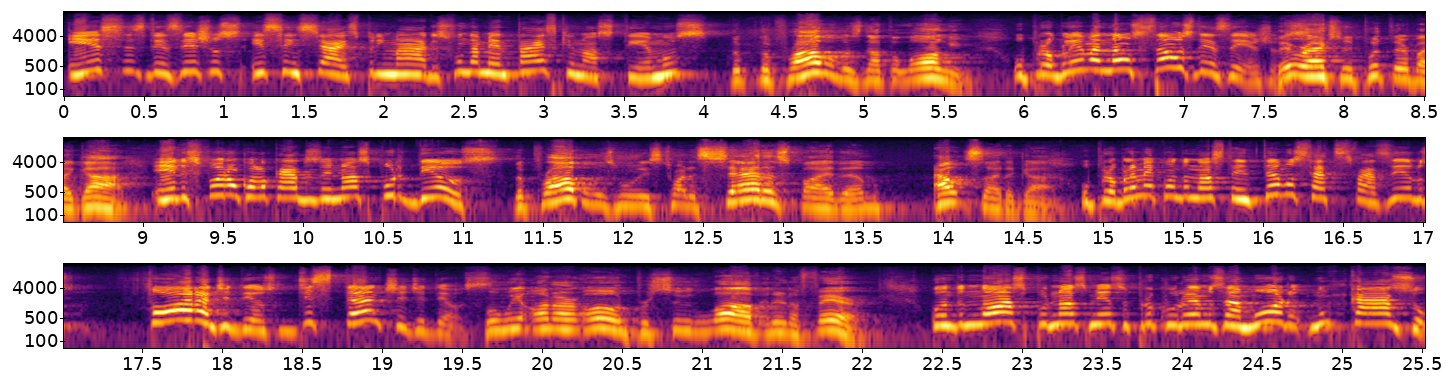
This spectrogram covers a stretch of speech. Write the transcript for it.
Esses desejos essenciais, primários, fundamentais que nós temos, the, the problem is not the longing. o problema não são os desejos. They were actually put there by God. Eles foram colocados em nós por Deus. The problem is when we try to satisfy them outside of God. O problema é quando nós tentamos satisfazê-los fora de Deus, distante de Deus. When we on our own pursue love in an affair, Quando nós, por nós mesmos, procuramos amor num caso,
